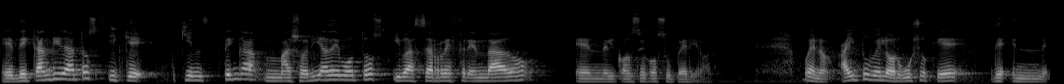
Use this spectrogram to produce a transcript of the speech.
eh, de candidatos y que quien tenga mayoría de votos iba a ser refrendado en el Consejo Superior. Bueno, ahí tuve el orgullo que en,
